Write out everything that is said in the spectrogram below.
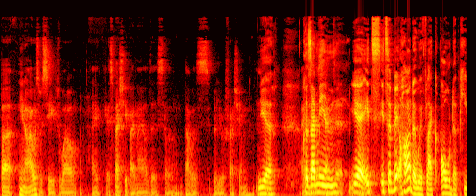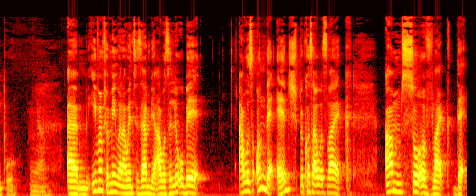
but you know, I was received well, like especially by my elders, so that was really refreshing. Yeah, because I, didn't mean, it. yeah, it's it's a bit harder with like older people. Yeah. Um, even for me, when I went to Zambia, I was a little bit, I was on the edge because I was like, I'm sort of like the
